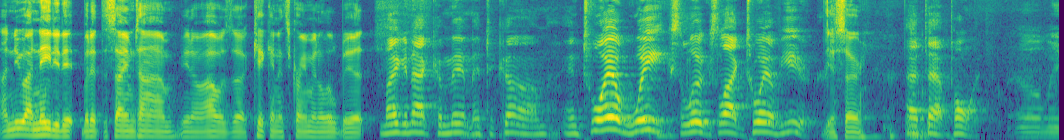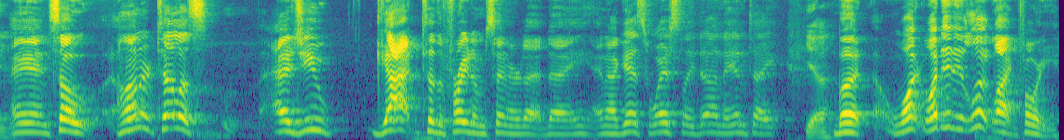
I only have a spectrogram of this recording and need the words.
I knew I needed it, but at the same time, you know, I was uh, kicking and screaming a little bit. Making that commitment to come, and 12 weeks looks like 12 years Yes, sir. at that point. Oh man. And so, Hunter, tell us as you got to the Freedom Center that day, and I guess Wesley done the intake. Yeah. But what what did it look like for you?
